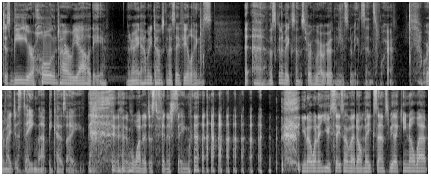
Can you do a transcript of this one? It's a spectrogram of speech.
just be your whole entire reality all right? How many times can i say feelings? That's gonna make sense for whoever it needs to make sense for or am I just saying that because I want to just finish saying that? you know, when you say something that don't make sense, be like, you know what?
